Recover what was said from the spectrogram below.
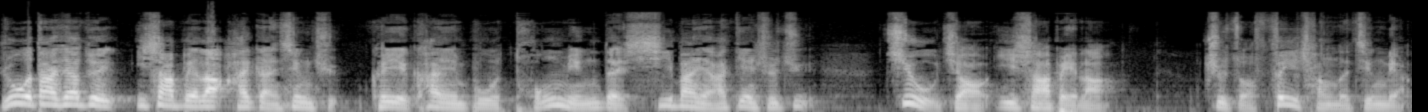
如果大家对伊莎贝拉还感兴趣，可以看一部同名的西班牙电视剧，就叫《伊莎贝拉》，制作非常的精良。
